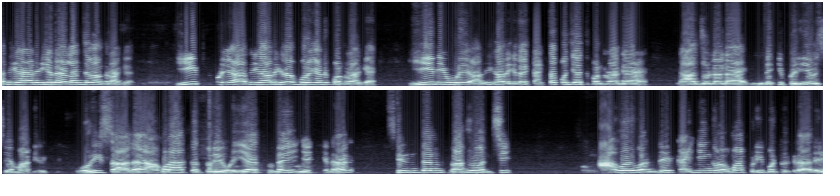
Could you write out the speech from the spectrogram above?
அதிகாரிகளே லஞ்சம் வாங்குறாங்க. ஈடியுடைய உடைய அதிகாரிகளை முறைகேடு பண்றாங்க. ஈடியுடைய உடைய அதிகாரிகளை கட்ட பஞ்சாயத்து பண்றாங்க. நான் சொல்லல இன்னைக்கு பெரிய விஷயம் மாட்டி விட்டு ஒரிசால அமலாக்கத்துறையுடைய துணை இயக்குனர் சிந்தன் ரகுவன்சி அவர் வந்து கையங்குளமா பிடிபட்டிருக்கிறாரு.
